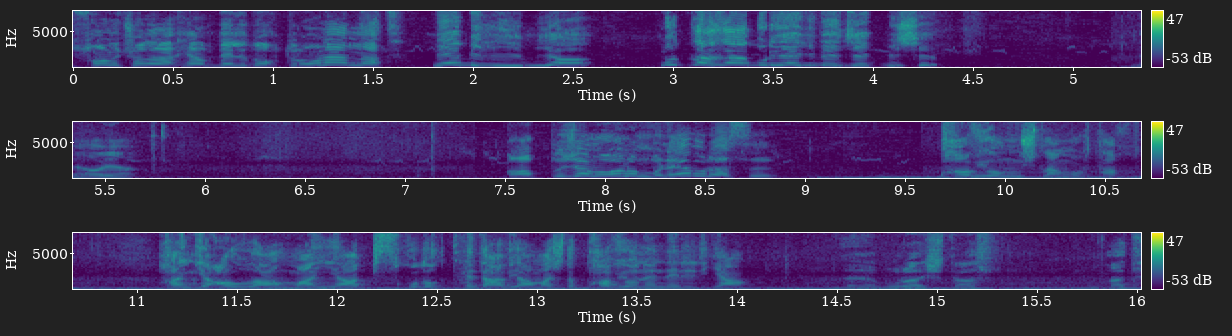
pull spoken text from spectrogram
sonuç olarak ya? Bu Deli doktor onu anlat. Ne bileyim ya. Mutlaka buraya gidecekmişim. Ne o ya? Kaplıca mı oğlum bu? Ne burası? Pavyonmuş lan ortak. Hangi Allah'ın manyağı psikolog tedavi amaçlı pavyon önerir ya? Ee, bura işte. Hadi.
